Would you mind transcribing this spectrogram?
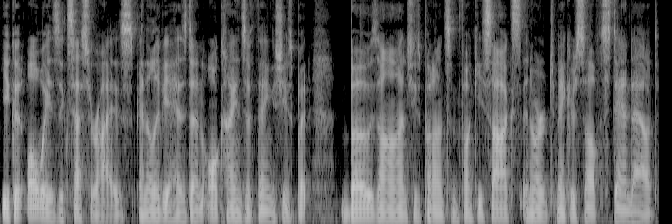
you can always accessorize. And Olivia has done all kinds of things. She's put bows on, she's put on some funky socks in order to make herself stand out.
